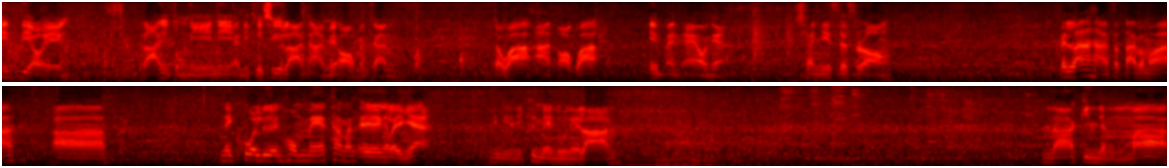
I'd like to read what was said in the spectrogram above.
นิดเดียวเอง ร้านอยู่ตรงนี้นี่อันนี้คือชื่อร้านอ่านไม่ออกเหมือนกัน แต่ว่าอ่านออกว่า M&L เนี่ย Chinese Restaurant เป็นร้านอาหารสไตล์ประมาณว่าในครัวเรือนโฮมเมดทำกันเองอะไรอย่างเงี้ยนี่นี่อันนี่คือเมนูในร้าน น่ากินอย่างมาก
